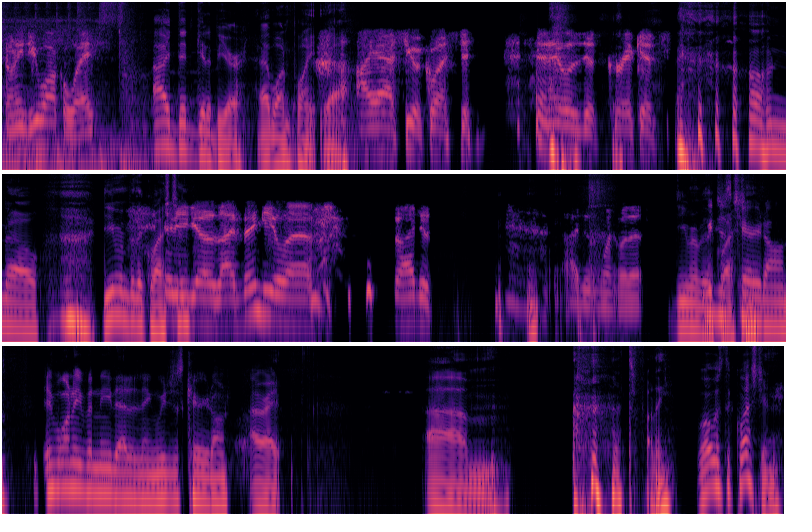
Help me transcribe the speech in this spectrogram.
Tony, did you walk away? I did get a beer at one point. Yeah. I asked you a question, and it was just crickets. oh no. Do you remember the question? And he goes, "I think he left." so I just, I just went with it. Do you remember We the question? We just carried on. It won't even need editing. We just carried on. All right. Um, that's funny. What was the question?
